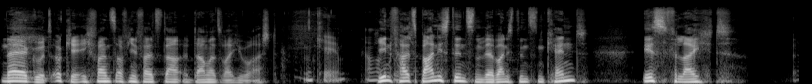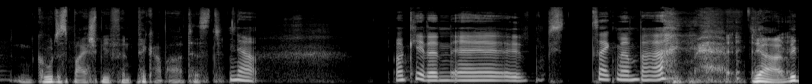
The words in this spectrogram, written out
naja, gut, okay, ich fand es auf jeden Fall, da, damals war ich überrascht. Okay. Jedenfalls Barney Stinson, wer Barney Stinson kennt, ist vielleicht ein gutes Beispiel für einen Pickup-Artist. gut. Ja. Okay, dann äh, zeig mal ein paar. Ja, wir,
